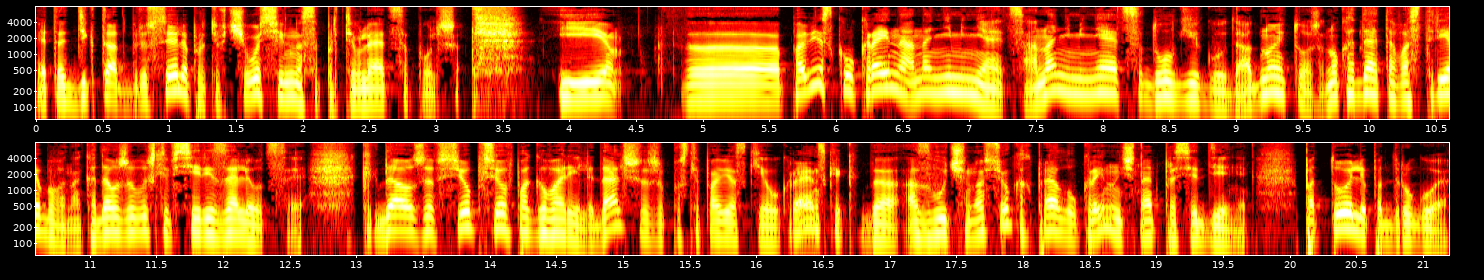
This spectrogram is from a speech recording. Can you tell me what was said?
Это диктат Брюсселя, против чего сильно сопротивляется Польша. И повестка Украины, она не меняется. Она не меняется долгие годы. Одно и то же. Но когда это востребовано, когда уже вышли все резолюции, когда уже все, все поговорили. Дальше же, после повестки украинской, когда озвучено все, как правило, Украина начинает просить денег. Под то или под другое.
